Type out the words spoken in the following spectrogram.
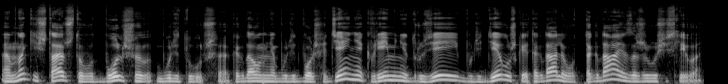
Э, многие считают, что вот больше будет лучше. Когда у меня будет больше денег, времени, друзей, будет девушка и так далее, вот тогда я заживу счастливо.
